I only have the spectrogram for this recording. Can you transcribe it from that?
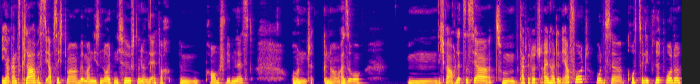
ja ganz klar, was die Absicht war, wenn man diesen Leuten nicht hilft, sondern sie einfach im Raum schweben lässt. Und genau, also Mm, ich war auch letztes Jahr zum Tag der Deutschen Einheit in Erfurt, wo das ja groß zelebriert wurde.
